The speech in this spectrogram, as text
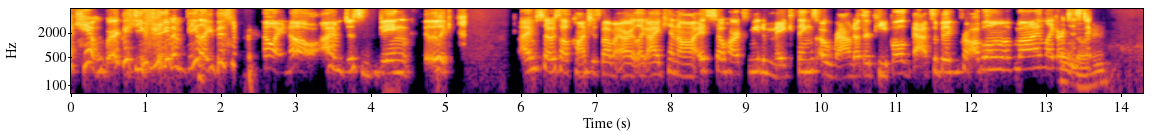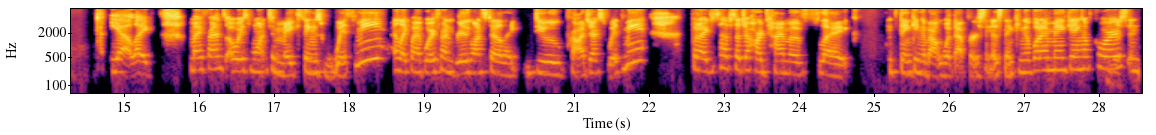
I can't work with you if you're to be like this. No, I know. I'm just being like, I'm so self conscious about my art. Like, I cannot, it's so hard for me to make things around other people. That's a big problem of mine. Like, oh, artistic. Oh, yeah, like my friends always want to make things with me. And like, my boyfriend really wants to like do projects with me. But I just have such a hard time of like thinking about what that person is thinking of what I'm making, of course. And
